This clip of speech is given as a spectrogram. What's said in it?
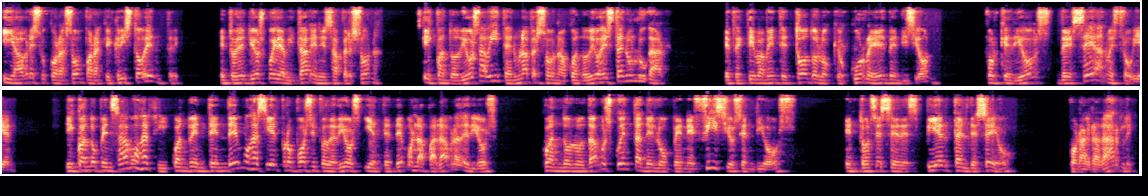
y abre su corazón para que Cristo entre. Entonces Dios puede habitar en esa persona. Y cuando Dios habita en una persona, cuando Dios está en un lugar, efectivamente todo lo que ocurre es bendición, porque Dios desea nuestro bien. Y cuando pensamos así, cuando entendemos así el propósito de Dios y entendemos la palabra de Dios, cuando nos damos cuenta de los beneficios en Dios, entonces se despierta el deseo por agradarle,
